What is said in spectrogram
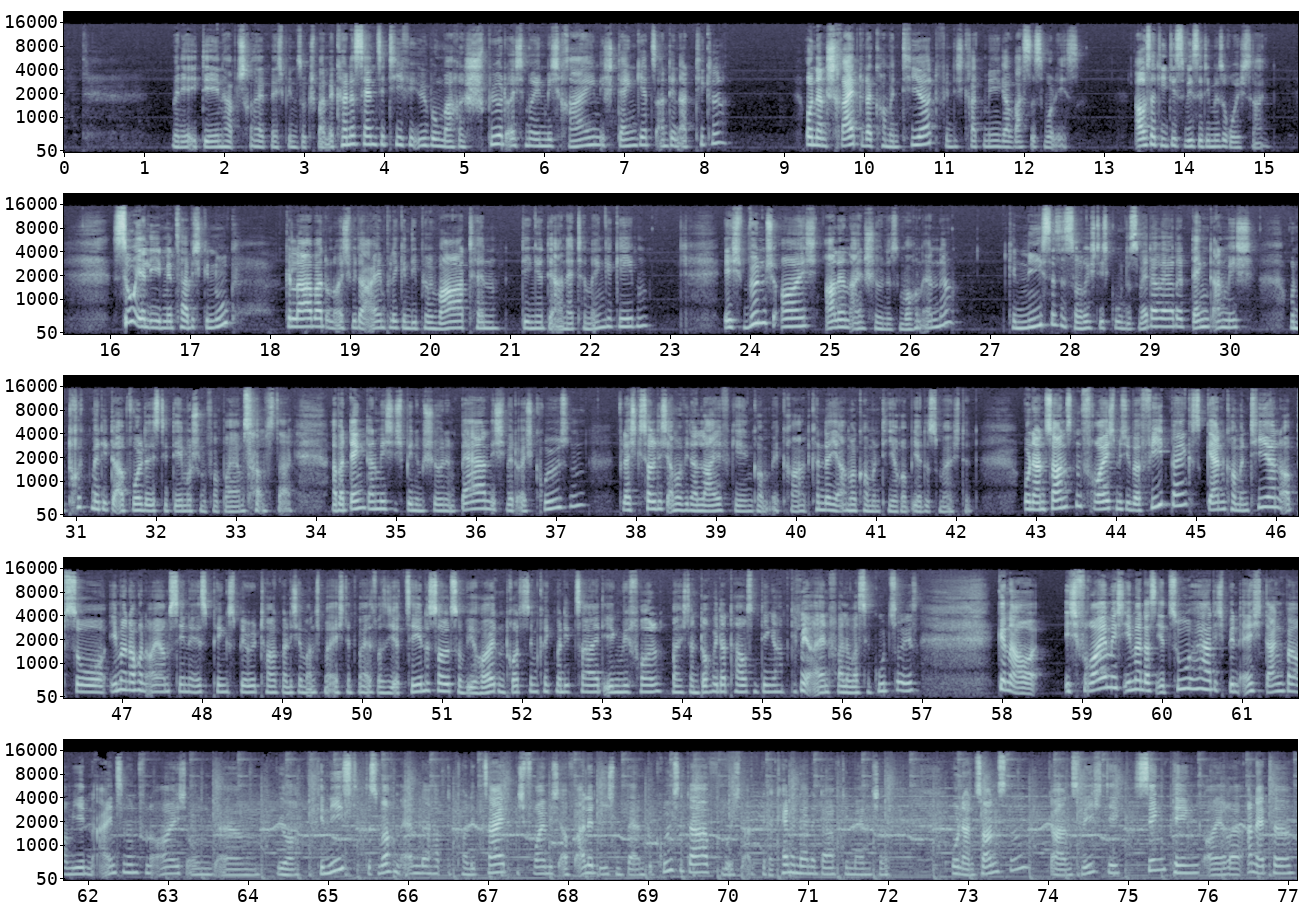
Wenn ihr Ideen habt, schreibt mir, ich bin so gespannt. Wir können eine sensitive Übung machen. Spürt euch mal in mich rein. Ich denke jetzt an den Artikel. Und dann schreibt oder kommentiert, finde ich gerade mega, was es wohl ist. Außer die, die es wissen, die müssen ruhig sein. So, ihr Lieben, jetzt habe ich genug gelabert und euch wieder Einblick in die privaten Dinge der Annette Meng gegeben. Ich wünsche euch allen ein schönes Wochenende. Genießt es, es soll richtig gutes Wetter werden. Denkt an mich und drückt mir die, obwohl da ist die Demo schon vorbei am Samstag. Aber denkt an mich, ich bin im schönen Bern, ich werde euch grüßen. Vielleicht sollte ich aber wieder live gehen, kommt mir gerade. Könnt ihr ja auch mal kommentieren, ob ihr das möchtet. Und ansonsten freue ich mich über Feedbacks, gern kommentieren, ob so immer noch in eurem Sinne ist Pink Spirit Talk, weil ich ja manchmal echt nicht weiß, was ich erzählen soll, so wie heute. Und trotzdem kriegt man die Zeit irgendwie voll, weil ich dann doch wieder tausend Dinge habe, die mir einfallen, was ja gut so ist. Genau. Ich freue mich immer, dass ihr zuhört. Ich bin echt dankbar um jeden einzelnen von euch und ähm, ja, genießt das Wochenende, habt eine tolle Zeit. Ich freue mich auf alle, die ich in Bern begrüßen darf, wo ich wieder kennenlernen darf, die Menschen. Und ansonsten, ganz wichtig, Sing Pink, eure Annette.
